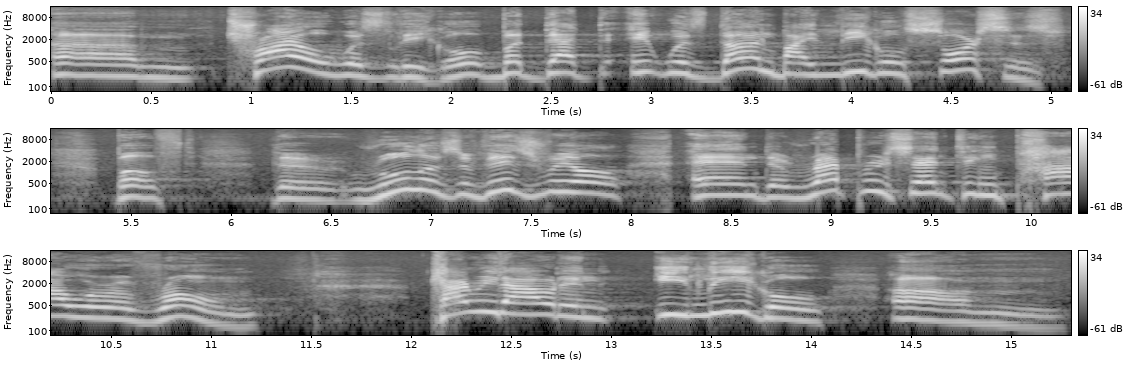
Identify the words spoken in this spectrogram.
um, trial was legal, but that it was done by legal sources, both the rulers of Israel and the representing power of Rome carried out an illegal um,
